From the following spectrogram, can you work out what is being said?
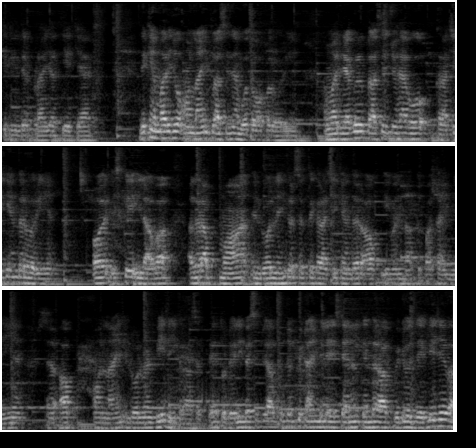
कितनी देर पढ़ाई जाती है, क्या है। देखिए, हमारी जो ऑनलाइन क्लासेज हैं, वो तो ऑफ़र हो रही हैं। हमारी रेगुलर क्लासेज जो है, वो कराची के अंदर हो रही हैं। और इसके अलावा अगर आप वहाँ इनरोल नहीं कर सकते कराची के अंदर, आप इवन आपके पास टाइम नहीं है आप ऑनलाइन इनरोलमेंट भी नहीं करा सकते तो डेली बेसिस पे आपको जब भी टाइम मिले इस चैनल के अंदर, आप वीडियोस देख लीजिएगा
